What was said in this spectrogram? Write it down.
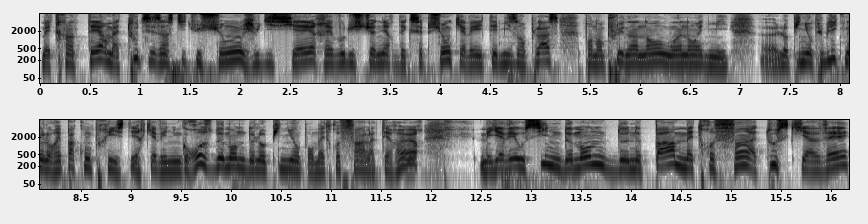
mettre un terme à toutes ces institutions judiciaires, révolutionnaires d'exception qui avaient été mises en place pendant plus d'un an ou un an et demi. Euh, l'opinion publique ne l'aurait pas compris, c'est-à-dire qu'il y avait une grosse demande de l'opinion pour mettre fin à la terreur, mais il y avait aussi une demande de ne pas mettre fin à tout ce qui avait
